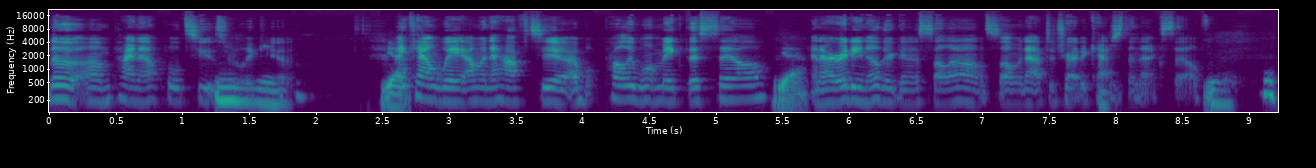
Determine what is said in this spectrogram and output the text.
the um, pineapple too is really mm-hmm. cute yeah. I can't wait. I'm gonna have to. I probably won't make this sale. Yeah. And I already know they're gonna sell out, so I'm gonna have to try to catch the next sale.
